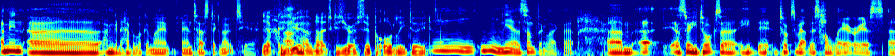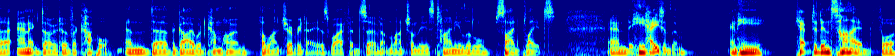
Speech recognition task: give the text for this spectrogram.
I mean, uh, I'm going to have a look at my fantastic notes here. Yep, because you have notes because you're a super orderly dude. Mm, mm, yeah, something like that. Um, uh, yeah, so he talks. Uh, he, he talks about this hilarious uh, anecdote of a couple, and uh, the guy would come home for lunch every day. His wife would serve him lunch on these tiny little side plates, and he hated them, and he kept it inside for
